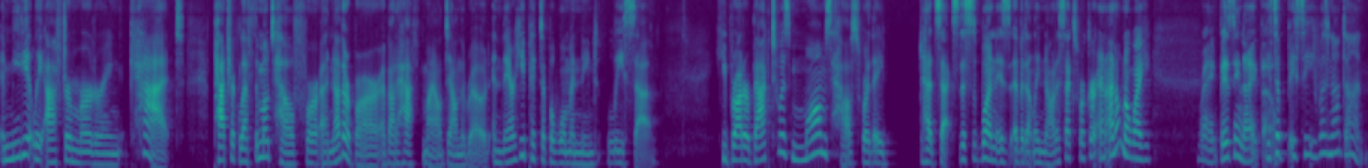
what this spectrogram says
Immediately after murdering Kat, Patrick left the motel for another bar about a half mile down the road, and there he picked up a woman named Lisa. He brought her back to his mom's house where they had sex. This one is evidently not a sex worker, and I don't know why. He, right, busy night though. It's a busy. He was not done.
